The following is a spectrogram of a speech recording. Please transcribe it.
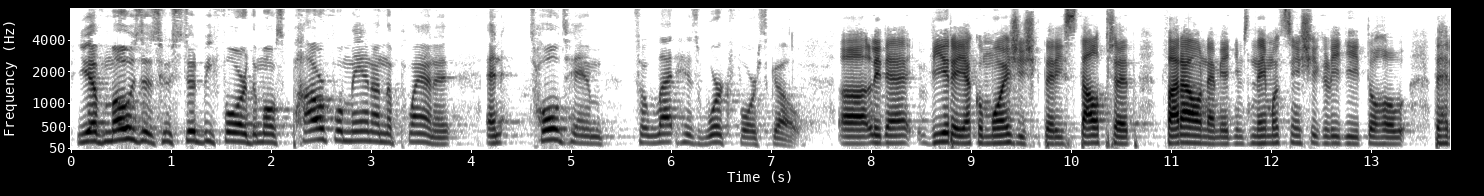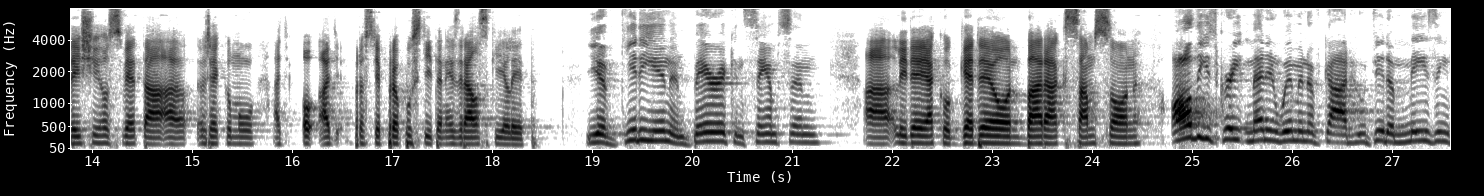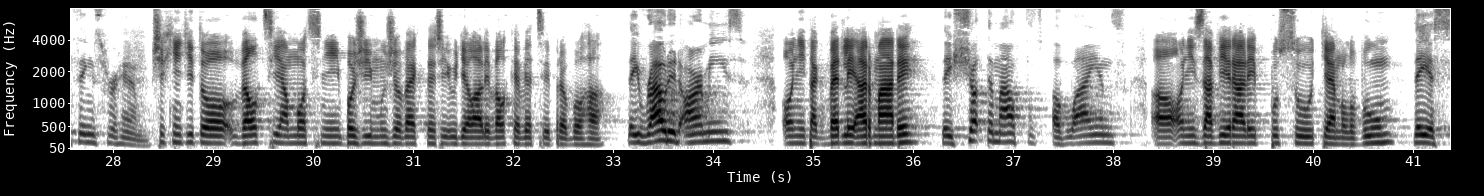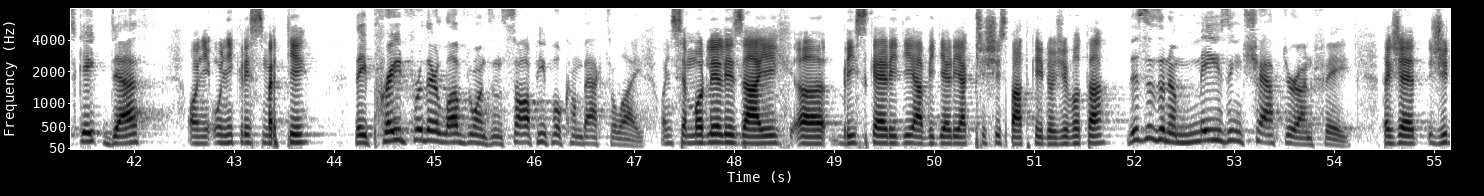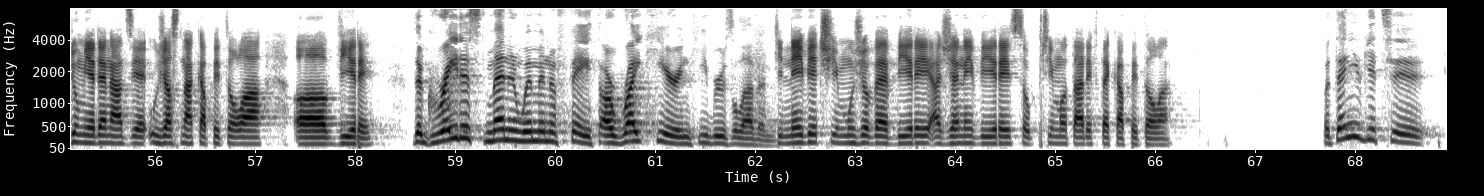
You have Moses who stood before the most powerful man on the planet and told him to let his workforce go. Uh, lidé víry jako Mojžíš, který stal před faraonem, jedním z nejmocnějších lidí toho tehdejšího světa a řekl mu, ať, o, ať prostě propustí ten izraelský lid. You have Gideon and Barak and Samson, A lidé jako Gedeon, Barak, Samson, all these great men and women of God who did amazing things for him. všichni tito velcí a mocní boží mužové, kteří udělali velké věci pro Boha. They routed armies, Oni tak vedli armády, they shut the mouths of lions, a oni zavírali pusu těm lvům, they escaped death, oni unikli smrti, they prayed for their loved ones and saw people come back to life. oni se modlili za jejich uh, blízké lidi a viděli, jak přišli zpátky do života. This is an amazing chapter on faith. Takže Židům 11 je úžasná kapitola uh, víry. The greatest men and women of faith are right here in Hebrews 11. Ti největší mužové víry a ženy víry jsou přímo tady v té kapitole. But then you get to,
